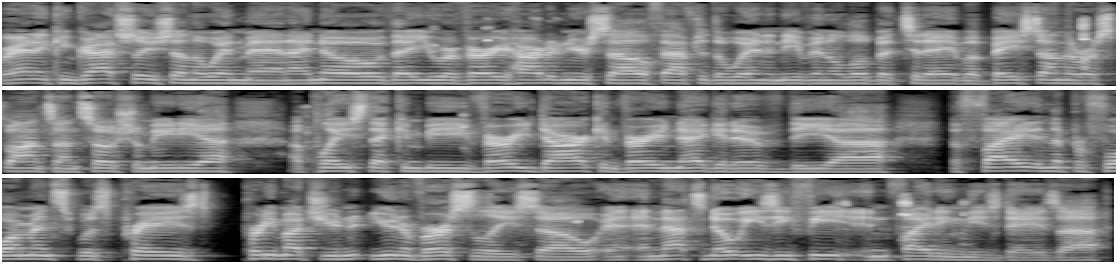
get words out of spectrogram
Brandon, congratulations on the win, man. I know that you were very hard on yourself after the win and even a little bit today, but based on the response on social media, a place that can be very dark and very negative, the uh, the fight and the performance was praised pretty much un- universally. So, and, and, that's no easy feat in fighting these days. Uh,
